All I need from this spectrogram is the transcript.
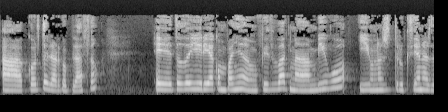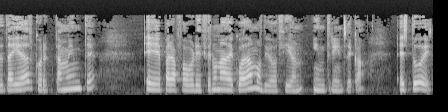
a corto y largo plazo. Eh, todo ello iría acompañado de un feedback nada ambiguo y unas instrucciones detalladas correctamente eh, para favorecer una adecuada motivación intrínseca. Esto es,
